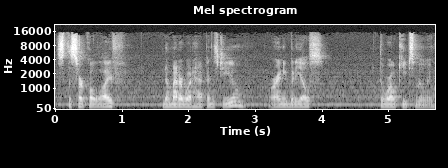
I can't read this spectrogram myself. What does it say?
It's the circle of life. No matter what happens to you or anybody else the world keeps moving.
